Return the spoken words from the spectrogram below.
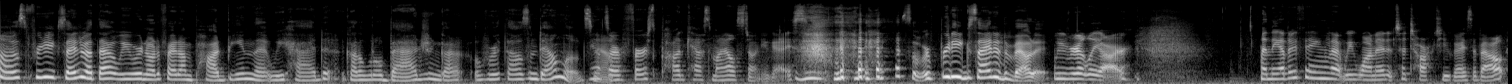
I was pretty excited about that. We were notified on Podbean that we had got a little badge and got over a thousand downloads. Yeah, it's our first podcast milestone, you guys. so we're pretty excited about it. we really are. And the other thing that we wanted to talk to you guys about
